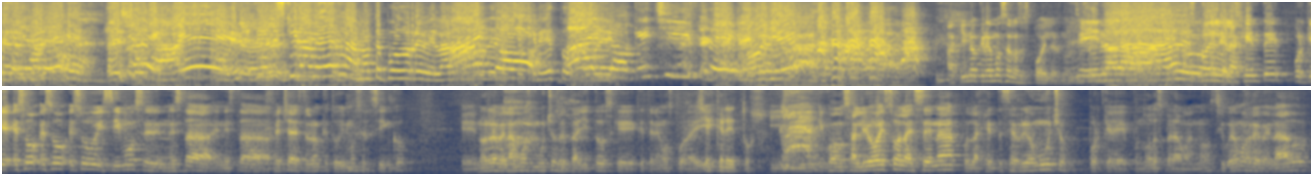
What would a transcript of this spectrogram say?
se sí, supone sí. que- Eso ¿Magia de Eh, qué? Tienes que ir a verla, no te puedo revelar nada ¡Ay, de los no! secretos. ¡Ay, sobre- no! ¡Qué chiste! Oye, Aquí no creemos en los spoilers, ¿no? Sí, nada, nada spoilers. La gente, porque eso, eso, eso hicimos en esta, en esta fecha de estreno que tuvimos el 5. Eh, no revelamos muchos detallitos que, que tenemos por ahí. secretos. Y, y cuando salió eso a la escena, pues la gente se rió mucho, porque pues no lo esperaban, ¿no? Si hubiéramos revelado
